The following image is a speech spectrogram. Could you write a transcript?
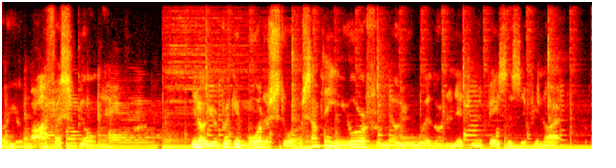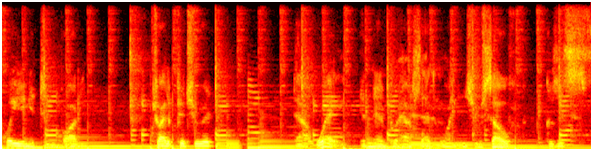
or your office building, you know, your brick and mortar store, or something you're familiar with on an intimate basis if you're not equating it to the body. Try to picture it that way, and then perhaps that enlightens yourself because it's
